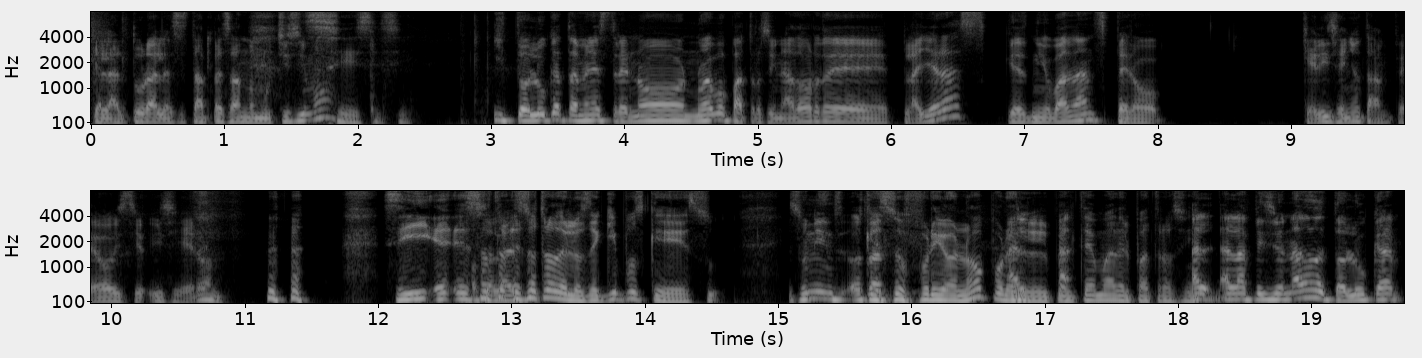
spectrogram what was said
que la altura les está pesando muchísimo. Sí, sí, sí. Y Toluca también estrenó nuevo patrocinador de playeras, que es New Balance, pero qué diseño tan feo hici- hicieron. Sí, e- es, O sea, otro, la- es otro de los equipos que, su- Es un ins- o que sufrió, ¿no? Por al- el, al- el tema del patrocinio. al, al aficionado de Toluca,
